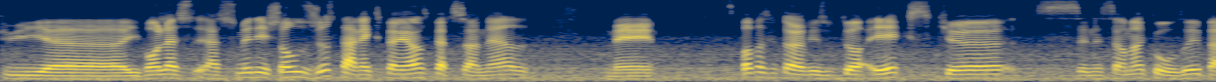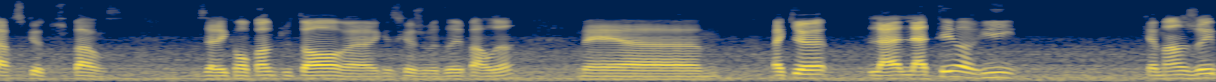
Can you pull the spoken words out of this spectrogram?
Puis euh, ils vont assumer des choses juste par expérience personnelle. Mais c'est pas parce que tu as un résultat X que c'est nécessairement causé par ce que tu penses. Vous allez comprendre plus tard euh, qu'est-ce que je veux dire par là. Mais fait que la, théorie que manger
